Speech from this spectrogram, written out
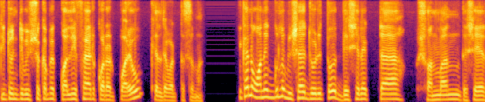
টি টোয়েন্টি বিশ্বকাপে কোয়ালিফায়ার করার পরেও খেলতে পারতেছে না। এখানে অনেকগুলো বিষয় জড়িত। দেশের একটা সম্মান, দেশের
